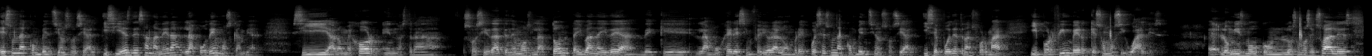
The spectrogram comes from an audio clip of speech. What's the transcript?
es una convención social. Y si es de esa manera, la podemos cambiar. Si a lo mejor en nuestra sociedad tenemos la tonta y vana idea de que la mujer es inferior al hombre, pues es una convención social y se puede transformar y por fin ver que somos iguales. Eh, lo mismo con los homosexuales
